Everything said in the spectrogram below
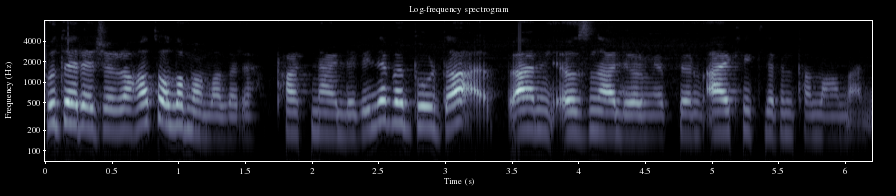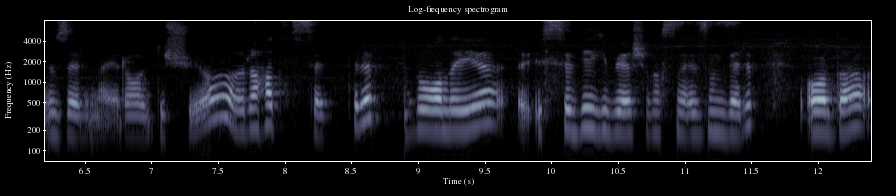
bu derece rahat olamamaları partnerleriyle ve burada ben öznel yorum yapıyorum. Erkeklerin tamamen üzerine rol düşüyor. Rahat hissettirip bu olayı istediği gibi yaşamasına izin verip orada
